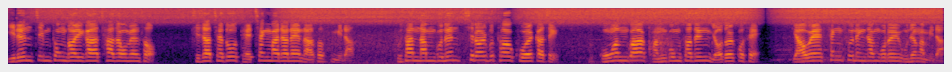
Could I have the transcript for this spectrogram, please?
이른 찜통 더위가 찾아오면서 지자체도 대책 마련에 나섰습니다. 부산 남구는 7월부터 9월까지 공원과 관공서 등 8곳에 야외 생수 냉장고를 운영합니다.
